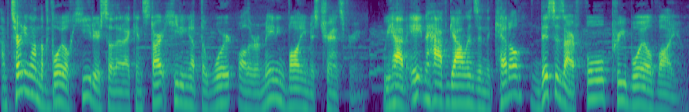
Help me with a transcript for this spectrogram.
I'm turning on the boil heater so that I can start heating up the wort while the remaining volume is transferring. We have eight and a half gallons in the kettle. This is our full pre-boil volume.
